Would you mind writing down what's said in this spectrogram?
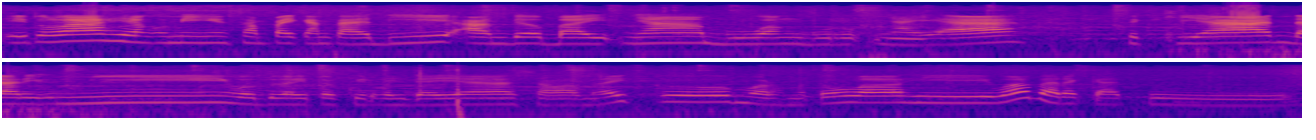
Itulah yang Umi ingin sampaikan tadi. Ambil baiknya, buang buruknya ya. Sekian dari Umi. Wabillahi taufiq wal hidayah. Assalamualaikum warahmatullahi wabarakatuh.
